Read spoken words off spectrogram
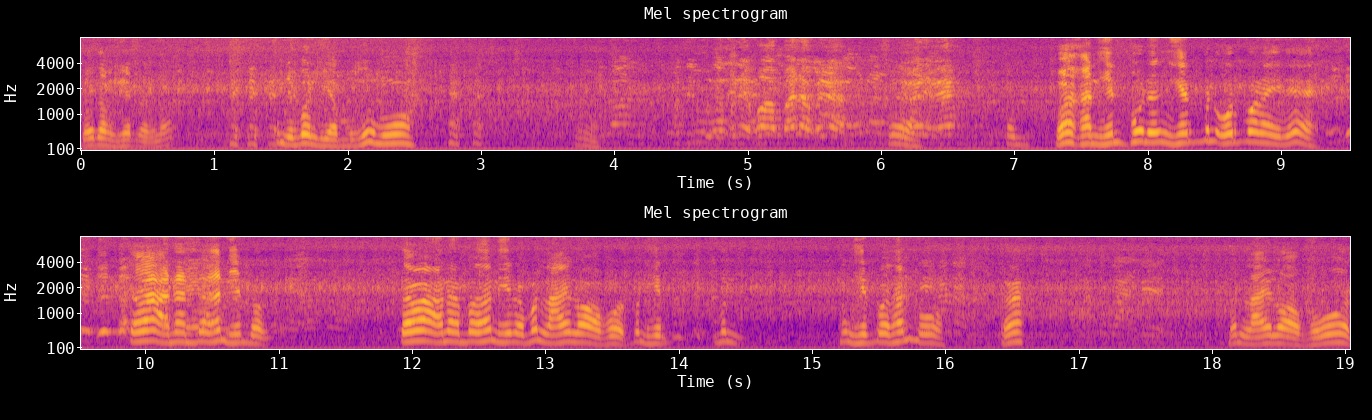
บ่ต้องเห็ดหรอกเนาะอันนี้บ่เหลี่ยมคือหมู่เออว่าคันเห็นผู้หนึงเห็นมันอดบ่ได้เด้แต่ว่าอันนั้นบ่ทันเห็นดอก แต่ว่าอันนั้นบ่ทันเห็นดอกมันหลายรอบโพดมันเห็นมัน มันเห็นบ่ทันโมฮะ มันหลายรอบโพด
